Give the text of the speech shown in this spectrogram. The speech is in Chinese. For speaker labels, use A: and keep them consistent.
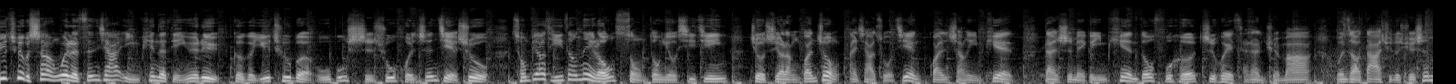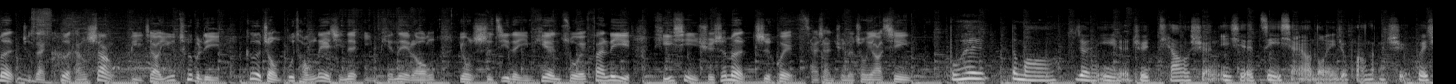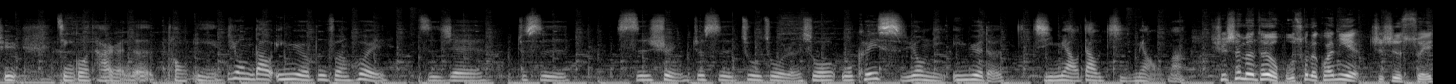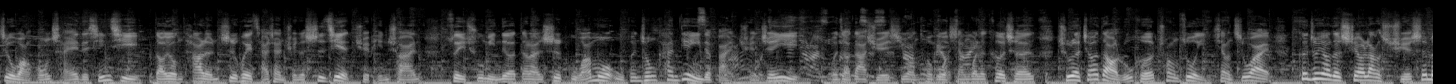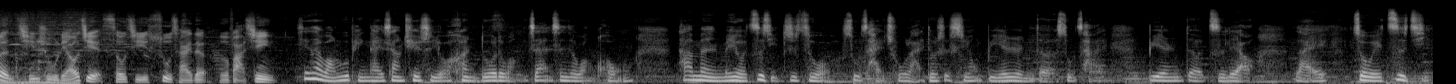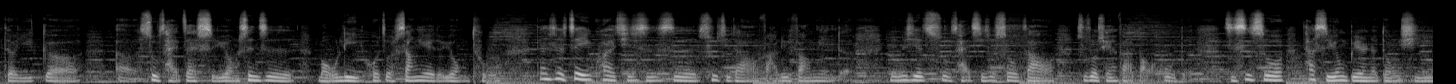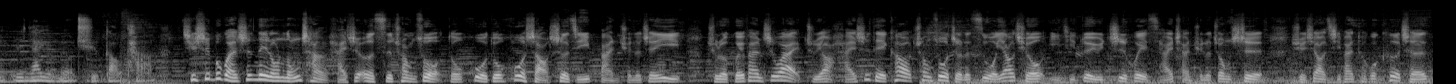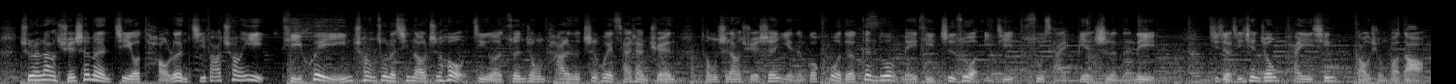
A: YouTube 上为了增加影片的点阅率，各个 YouTuber 无不使出浑身解数，从标题到内容耸动又吸睛，就是要让观众按下左键观赏影片。但是每个影片都符合智慧财产权吗？文藻大学的学生们就在课堂上比较 YouTube 里各种不同类型的影片内容，用实际的影片作为范例，提醒学生们智慧财产权的重要性。
B: 不会那么任意的去挑选一些自己想要的东西就放上去，会去经过他人的同意。
C: 用到音乐部分会直接就是。私讯就是著作人说：“我可以使用你音乐的几秒到几秒吗？”
A: 学生们都有不错的观念，只是随着网红产业的兴起，盗用他人智慧财产权的事件却频传。最出名的当然是古阿莫五分钟看电影的版权争议。文藻大学希望透过相关的课程，除了教导如何创作影像之外，更重要的是要让学生们清楚了解搜集素材的合法性。
D: 现在网络平台上确实有很多的网站，甚至网红，他们没有自己制作素材出来，都是使用别人的素材、别人的资料来作为自己的一个呃素材在使用，甚至牟利或者商业的用途。但是这一块其实是触及到法律方面的，因为那些素材其实受到著作权法保护的，只是说他使用别人的东西，人家有没有去告他？
A: 其实不管是内容农场还是二次创作，都或多或少涉及版权的争议。除了规范之外，主要还是得靠创作者的自我要求以及对于智慧财产权的重视。学校期盼透过课程，除了让学生们借由讨论激发创创意，体会影音创作的辛劳之后，进而尊重他人的智慧财产权，同时让学生也能够获得更多媒体制作以及素材辨识的能力。记者金宪忠、潘艺清高雄报道。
